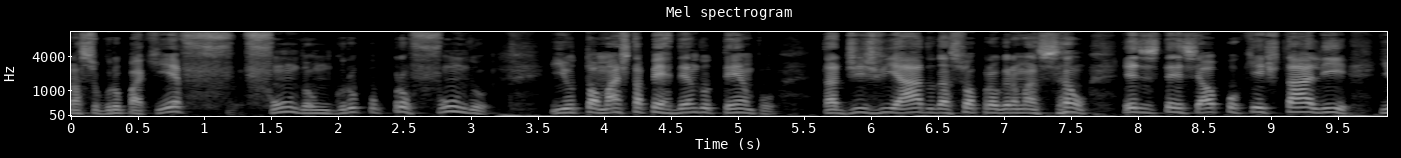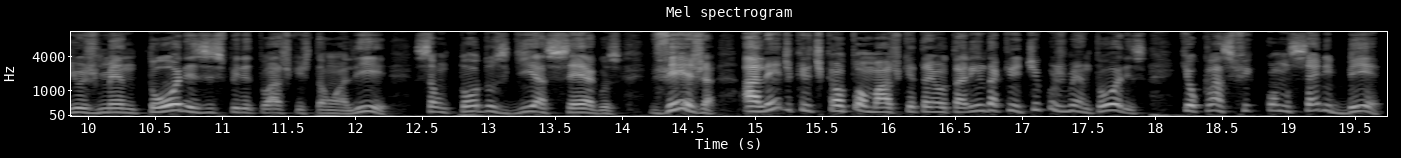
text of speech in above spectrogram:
nosso grupo aqui é fundo, é um grupo profundo, e o Tomás está perdendo tempo está desviado da sua programação existencial porque está ali. E os mentores espirituais que estão ali são todos guias cegos. Veja, além de criticar o Tomás que está em Otarim, ainda critico os mentores, que eu classifico como série B.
